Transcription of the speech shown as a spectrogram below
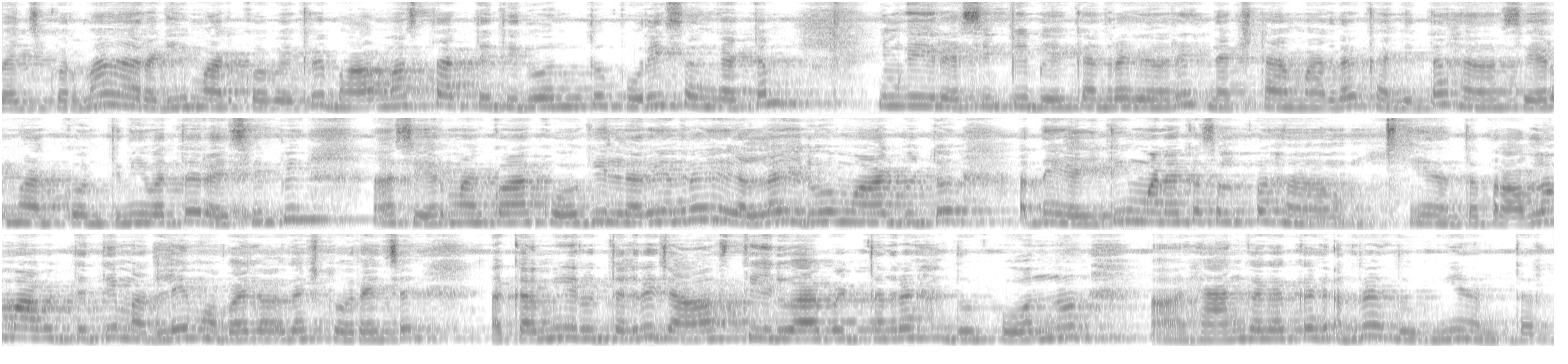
ವೆಜ್ ಕುರ್ಮಾ ರೆಡಿ ಮಾಡ್ಕೋಬೇಕ್ರಿ. ಭಾಳ ಮಸ್ತ್ ಆಗ್ತೈತಿ. ಇದು ಅಂತೂ ಪೂರಿ ಸಂಗಟ ನಿಮ್ಗೆ ಈ ರೆಸಿಪಿ ಬೇಕಂದ್ರೆ ಹೇಳ್ರಿ. ನೆಕ್ಸ್ಟ್ ಟೈಮ್ ಮಾಡಿದ್ರೆ ಖಂಡಿತ ಶೇರ್ ಮಾಡ್ಕೊತೀನಿ. ಇವತ್ತು ರೆಸಿಪಿ ಶೇರ್ ಮಾಡ್ಕೊಳಕ್ಕೆ ಹೋಗಿಲ್ಲ ರೀ. ಅಂದರೆ ಎಲ್ಲ ಇಡುವ ಮಾಡಿಬಿಟ್ಟು ಅದನ್ನ ಎಡಿಟಿಂಗ್ ಮಾಡೋಕೆ ಸ್ವಲ್ಪ ಏನಂತ ಪ್ರಾಬ್ಲಮ್ ಆಗ್ಬಿಡ್ತೈತಿ. ಮೊದಲೇ ಮೊಬೈಲ್ ಒಳಗೆ ಸ್ಟೋರೇಜ್ ಕಮ್ಮಿ ಇರುತ್ತಲ್ಲ ರೀ ಜಾಸ್ತಿ ಇಡುವಾಗ್ಬಿಡ್ತಂದ್ರೆ ಅದು ಫೋನು ಹ್ಯಾಂಗ್ ಆಗಕ್ಕೆ ಅಂದ್ರೆ ಅದು ಏನಂತಾರೆ?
